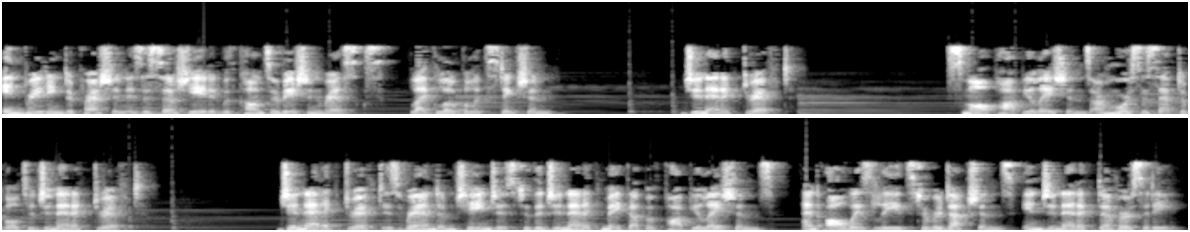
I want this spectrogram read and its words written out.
Inbreeding depression is associated with conservation risks, like local extinction. Genetic drift. Small populations are more susceptible to genetic drift. Genetic drift is random changes to the genetic makeup of populations, and always leads to reductions in genetic diversity.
